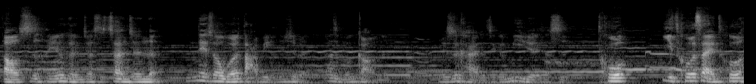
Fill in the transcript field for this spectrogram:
导致很有可能就是战争的。那时候我要打不赢日本，那怎么搞呢？袁世凯的这个秘诀就是拖，一拖再拖。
